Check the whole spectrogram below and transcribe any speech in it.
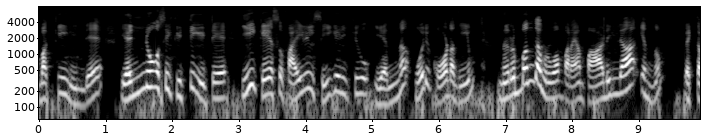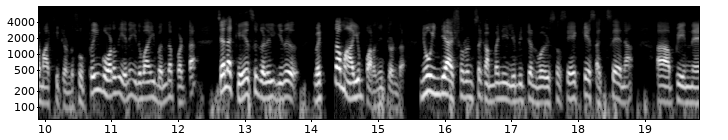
വക്കീലിന്റെ എൻ ഒ സി കിട്ടിയിട്ടേ ഈ കേസ് ഫയലിൽ സ്വീകരിക്കൂ എന്ന് ഒരു കോടതിയും നിർബന്ധപൂർവം പറയാൻ പാടില്ല എന്നും വ്യക്തമാക്കിയിട്ടുണ്ട്. സുപ്രീം കോടതി തന്നെ ഇതുമായി ബന്ധപ്പെട്ട ചില കേസുകളിൽ ഇത് വ്യക്തമായും പറഞ്ഞിട്ടുണ്ട്. New India assurance company limited versus A K Saxena പിന്നെ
